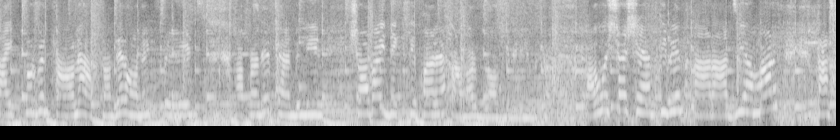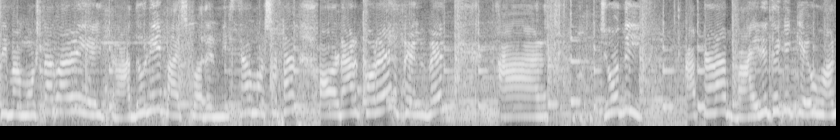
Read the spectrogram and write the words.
লাইক করবেন, তাহলে আপনাদের অনেক ফ্রেন্ডস আপনাদের ফ্যামিলির সবাই দেখতে পারে আমার ব্লগ ভিডিওটা অবশ্যই শেয়ার দিবেন। আর আজই আমার তাসলিমা মশলা ঘরে এই রাঁধুনি বাইশ পদের মিক্সার মশলাটা অর্ডার করে ফেলবেন। আর যদি আপনারা বাইরে থেকে কেউ হন,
